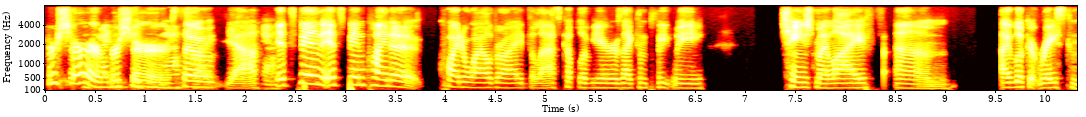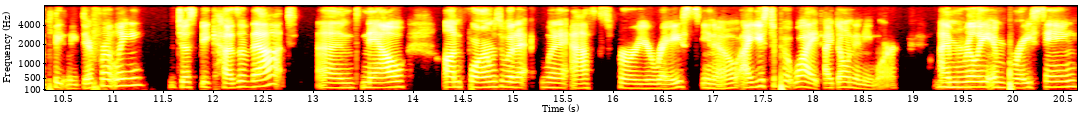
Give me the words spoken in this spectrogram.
for sure for just did the sure so yeah, Yeah. it's been it's been quite a quite a wild ride the last couple of years i completely changed my life um, i look at race completely differently just because of that and now on forms when it when it asks for your race you know i used to put white i don't anymore. I'm Mhm. really embracing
